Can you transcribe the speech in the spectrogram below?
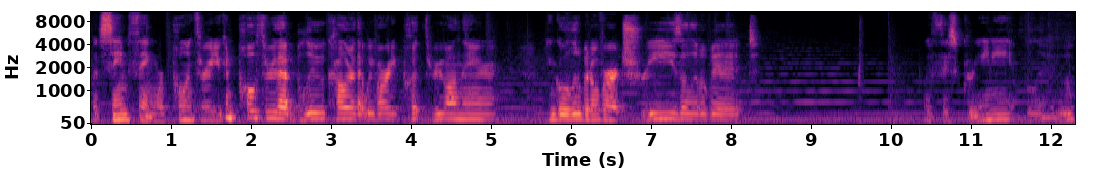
But same thing, we're pulling through. You can pull through that blue color that we've already put through on there. You can go a little bit over our trees a little bit with this greeny blue.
